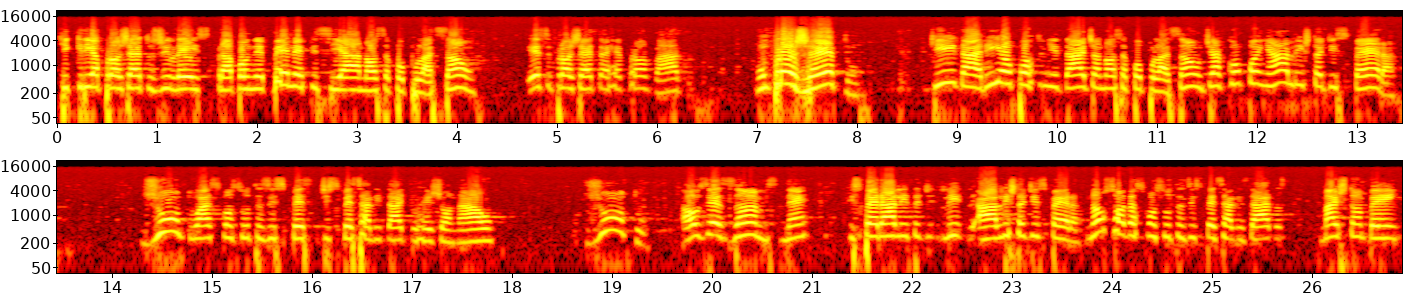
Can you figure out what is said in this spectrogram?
que cria projetos de leis para beneficiar a nossa população, esse projeto é reprovado. Um projeto que daria oportunidade à nossa população de acompanhar a lista de espera, junto às consultas de especialidade do regional, junto aos exames, né? Esperar a lista, de, a lista de espera, não só das consultas especializadas, mas também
